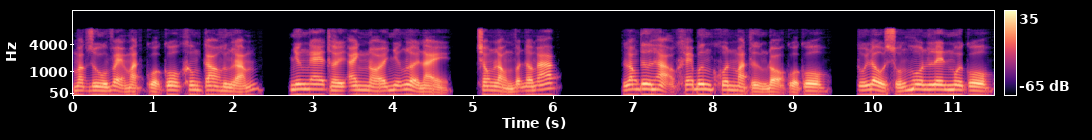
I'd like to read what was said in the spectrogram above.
mặc dù vẻ mặt của cô không cao hứng lắm, nhưng nghe thấy anh nói những lời này, trong lòng vẫn ấm áp. Long tư hạo khẽ bưng khuôn mặt tường đỏ của cô, túi đầu xuống hôn lên môi cô,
